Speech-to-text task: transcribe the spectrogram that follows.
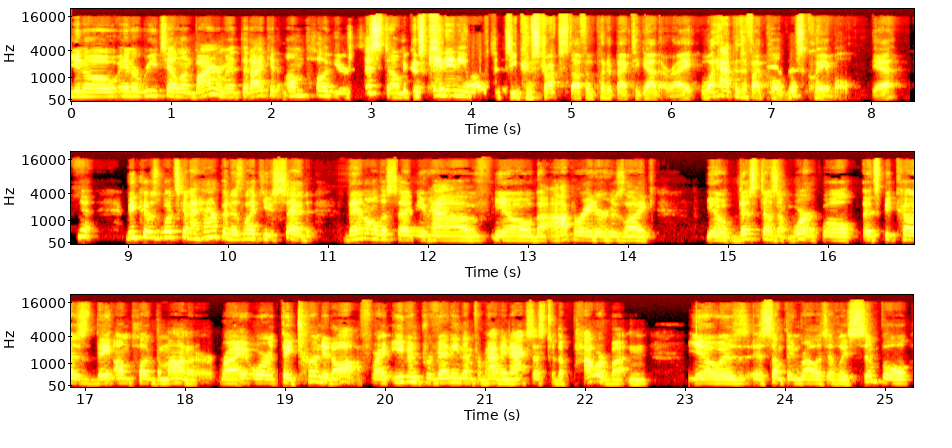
you know, in a retail environment that I could unplug your system because in any to deconstruct stuff and put it back together, right? What happens if I pull this cable? Yeah. Yeah. Because what's going to happen is, like you said, then all of a sudden you have, you know, the operator who's like, you know, this doesn't work. Well, it's because they unplugged the monitor, right? Or they turned it off, right? Even preventing them from having access to the power button, you know, is is something relatively simple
